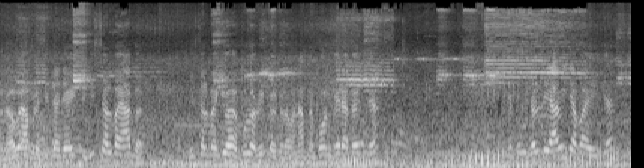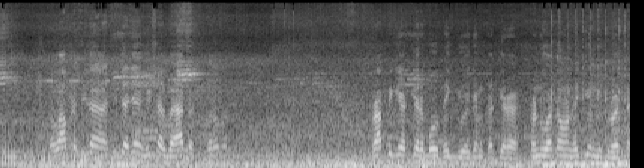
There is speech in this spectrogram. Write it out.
અને હવે આપણે સીધા જઈએ છીએ વિશાલભાઈ આગળ. વિશાલભાઈ ગયો છે કુલર રિપેર કરવાના. આપણે ફોન કર્યા કઈ છે. તું જલ્દી આવી જા ભાઈ કે તો આપણે સીધા સીધા જઈએ વિશાલભાઈ આગળ. બરોબર? ટ્રાફિક અત્યારે બહુ થઈ ગયું હોય, કેમ કે અત્યારે ઠંડુ વાતાવરણ થઈ ગયું મિત્રો, એટલે.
